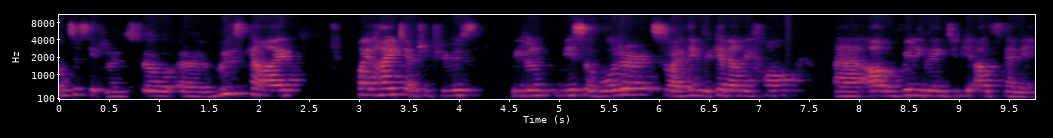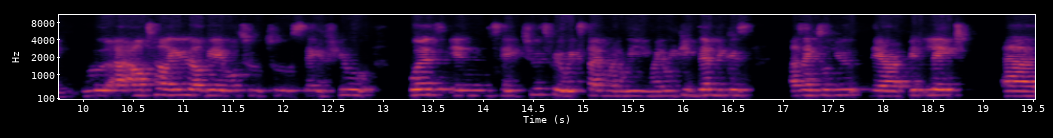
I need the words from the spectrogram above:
anticyclone, so uh, blue sky, quite high temperatures, we don't miss a water, so I think the Cabernet Franc uh, are really going to be outstanding. I'll tell you, I'll be able to, to say a few words in say two, three weeks time when we when we pick them because as I told you, they are a bit late uh,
